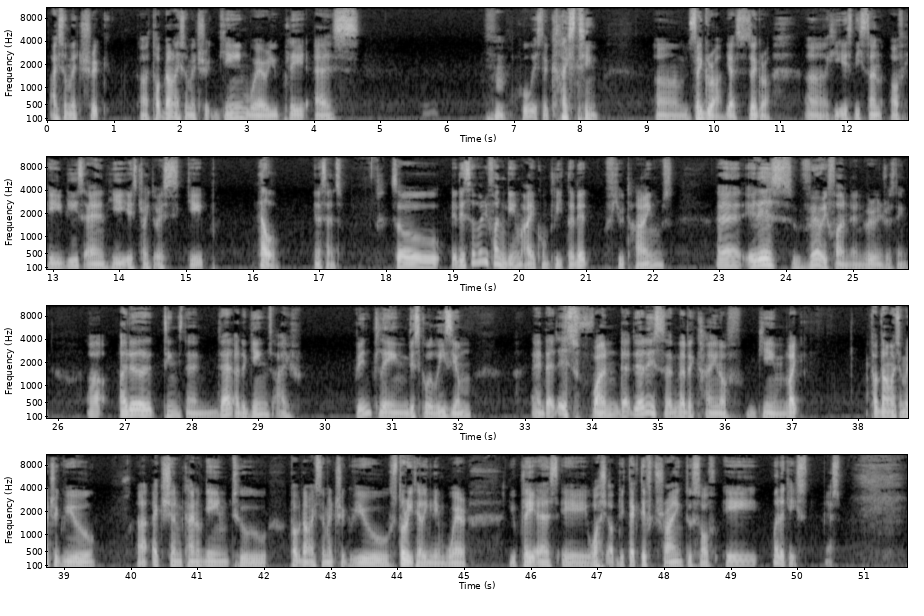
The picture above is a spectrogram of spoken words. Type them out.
isometric, uh, top-down isometric game where you play as, hmm, who is the guy's name? Um, Zegra, yes, Zegra. Uh, he is the son of Hades, and he is trying to escape hell, in a sense. So it is a very fun game. I completed it a few times, and it is very fun and very interesting. Uh, other things than that, other games I've been playing Disco Elysium, and that is fun. That that is another kind of game, like top-down isometric view, uh, action kind of game to top-down isometric view storytelling game where you play as a wash up detective trying to solve a murder case. Yes.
